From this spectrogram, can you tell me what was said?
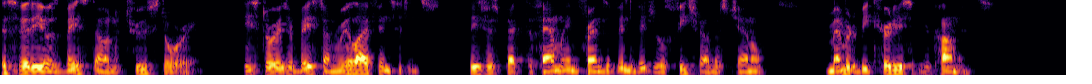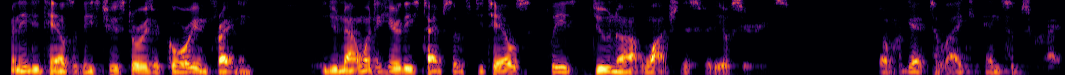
This video is based on a true story. These stories are based on real-life incidents. Please respect the family and friends of individuals featured on this channel. Remember to be courteous in your comments. Many details of these true stories are gory and frightening. If you do not want to hear these types of details, please do not watch this video series. Don't forget to like and subscribe.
